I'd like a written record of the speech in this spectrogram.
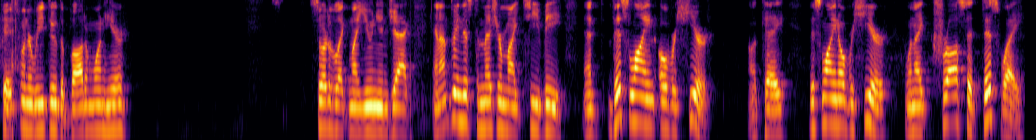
Okay, I just want to redo the bottom one here. Sort of like my Union Jack. And I'm doing this to measure my TV. And this line over here, okay, this line over here, when I cross it this way,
